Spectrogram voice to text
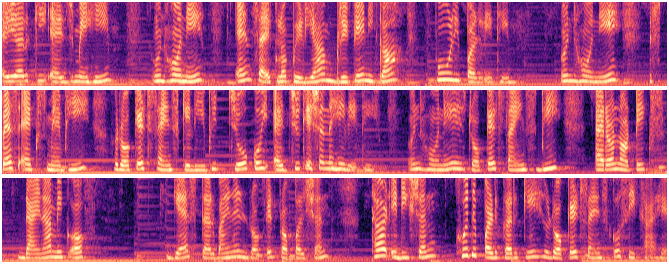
ईयर की एज में ही उन्होंने एनसाइक्लोपीडिया ब्रिटेनिका पूरी पढ़ ली थी। उन्होंने स्पेस एक्स में भी रॉकेट साइंस के लिए भी जो कोई एजुकेशन नहीं ली थी, उन्होंने रॉकेट साइंस भी aeronautics dynamic of gas turbine and rocket propulsion third edition खुद पढ़ करके रॉकेट साइंस को सीखा है।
